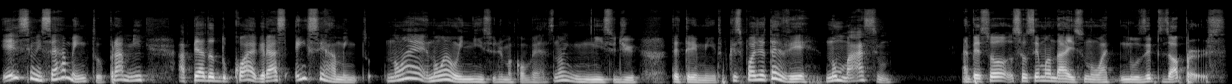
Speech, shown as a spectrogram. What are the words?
Esse é o encerramento. Para mim, a piada do qual é a graça é encerramento. Não é, não é o início de uma conversa, não é o início de detrimento. Porque você pode até ver, no máximo, a pessoa, se você mandar isso no, nos Zipzoppers,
